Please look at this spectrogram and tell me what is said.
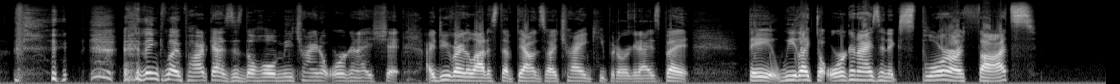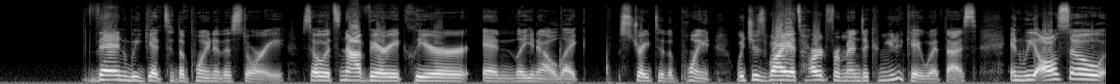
I think my podcast is the whole me trying to organize shit. I do write a lot of stuff down, so I try and keep it organized, but they we like to organize and explore our thoughts then we get to the point of the story. So it's not very clear and you know like straight to the point, which is why it's hard for men to communicate with us. And we also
